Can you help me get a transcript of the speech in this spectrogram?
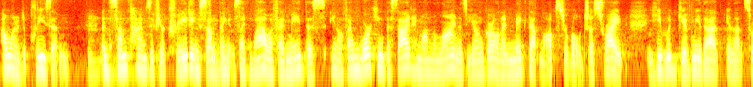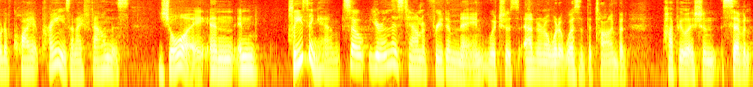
I wanted to please him. And mm-hmm. sometimes, if you're creating something, it was like, wow, if I made this, you know, if I'm working beside him on the line as a young girl and I make that lobster roll just right, he mm-hmm. would give me that, you know, that sort of quiet praise. And I found this joy in, in pleasing him. So you're in this town of Freedom, Maine, which is, I don't know what it was at the time, but population seven,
